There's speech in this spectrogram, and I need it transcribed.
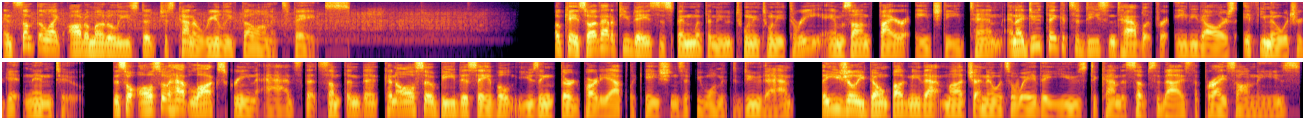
and something like Automodellista just kind of really fell on its face. Okay, so I've had a few days to spend with the new 2023 Amazon Fire HD 10, and I do think it's a decent tablet for $80 if you know what you're getting into. This will also have lock screen ads. That's something that can also be disabled using third party applications if you wanted to do that. They usually don't bug me that much. I know it's a way they use to kind of subsidize the price on these.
